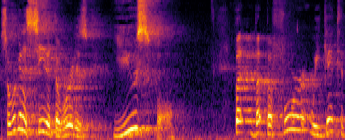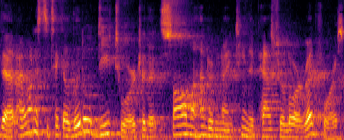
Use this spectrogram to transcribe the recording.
So we're going to see that the Word is useful but, but before we get to that, I want us to take a little detour to the Psalm 119 that Pastor Laura read for us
